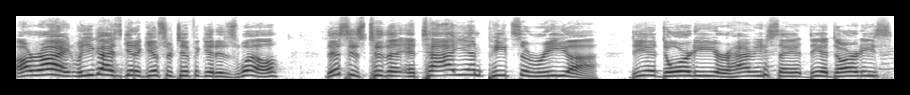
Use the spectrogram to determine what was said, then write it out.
All right. Well, you guys get a gift certificate as well. This is to the Italian Pizzeria. Diodorti, or how do you say it? Diodortes?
